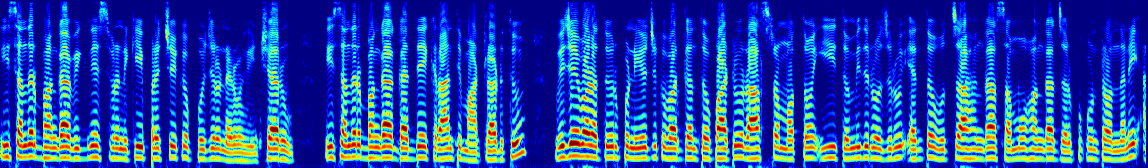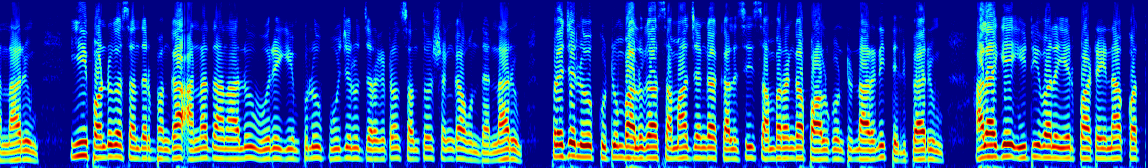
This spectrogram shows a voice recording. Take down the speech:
ఈ సందర్భంగా విఘ్నేశ్వరునికి ప్రత్యేక పూజలు నిర్వహించారు. ఈ సందర్భంగా గద్దే క్రాంతి మాట్లాడుతూ విజయవాడ తూర్పు నియోజకవర్గంతో పాటు రాష్ట్రం మొత్తం ఈ తొమ్మిది రోజులు ఎంతో ఉత్సాహంగా సమూహంగా జరుపుకుంటోందని అన్నారు. ఈ పండుగ సందర్భంగా అన్నదానాలు ఊరేగింపులు పూజలు జరగటం సంతోషంగా ఉందన్నారు. ప్రజలు కుటుంబాలుగా సమాజంగా కలిసి సంబరంగా పాల్గొంటున్నారని తెలిపారు. అలాగే ఇటీవల ఏర్పాటైన కొత్త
